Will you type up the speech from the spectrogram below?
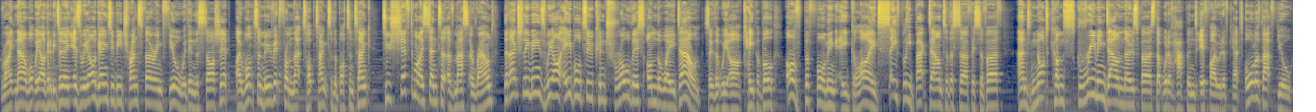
Right now, what we are going to be doing is we are going to be transferring fuel within the Starship. I want to move it from that top tank to the bottom tank to shift my center of mass around that actually means we are able to control this on the way down so that we are capable of performing a glide safely back down to the surface of Earth and not come screaming down nose first that would have happened if I would have kept all of that fuel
